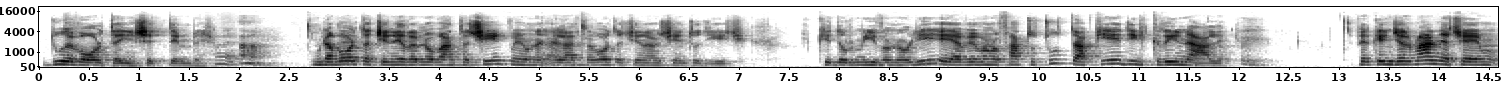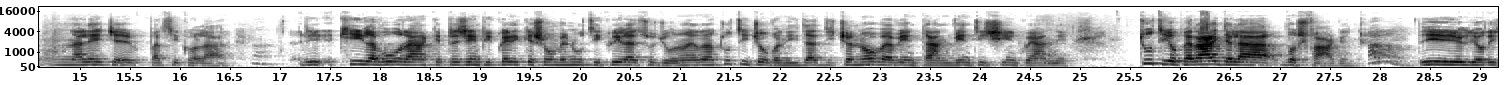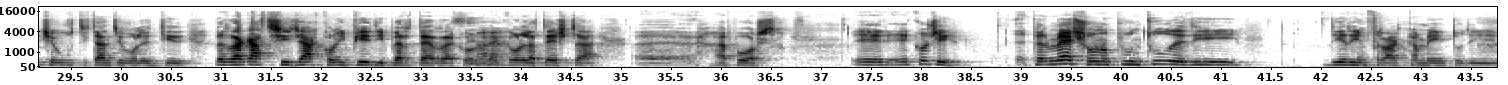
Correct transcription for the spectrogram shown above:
due volte in settembre. Eh. Ah. Una volta ce n'erano 95 e l'altra volta ce n'erano 110 che dormivano lì e avevano fatto tutto a piedi il crinale. Perché in Germania c'è una legge particolare. Chi lavora anche, per esempio, quelli che sono venuti qui l'altro giorno, erano tutti giovani da 19 a 20 anni, 25 anni tutti operai della Volkswagen. Ah. Io li ho ricevuti tanti e volentieri, ragazzi già con i piedi per terra con, sì, e con la testa eh, a posto. E, e, così, per me sono punture di, di rinfrancamento, di,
